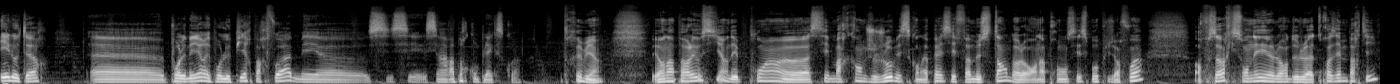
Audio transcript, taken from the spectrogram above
et l'auteur. Euh, pour le meilleur et pour le pire parfois, mais euh, c'est- un rapport complexe, quoi. Très bien. Et on a parlé aussi, un des points assez marquants de Jojo, mais ce qu'on appelle ces fameux stands. Alors, on a prononcé ce mot plusieurs fois. Alors, faut savoir qu'ils sont nés lors de la troisième partie.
